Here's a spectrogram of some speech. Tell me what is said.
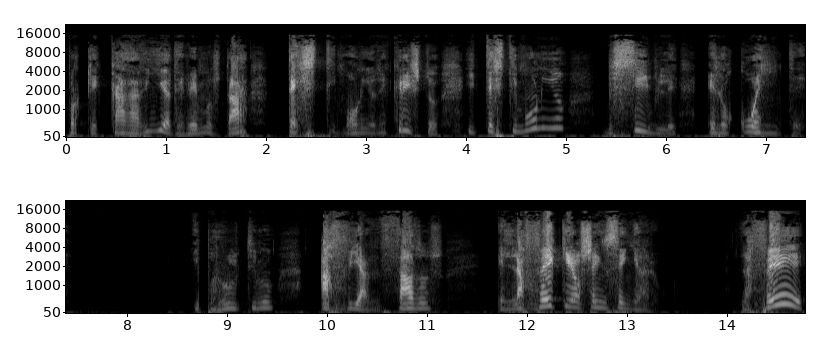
porque cada día debemos dar testimonio de Cristo, y testimonio visible, elocuente. y por último, afianzados en la fe que os enseñaron. La fe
